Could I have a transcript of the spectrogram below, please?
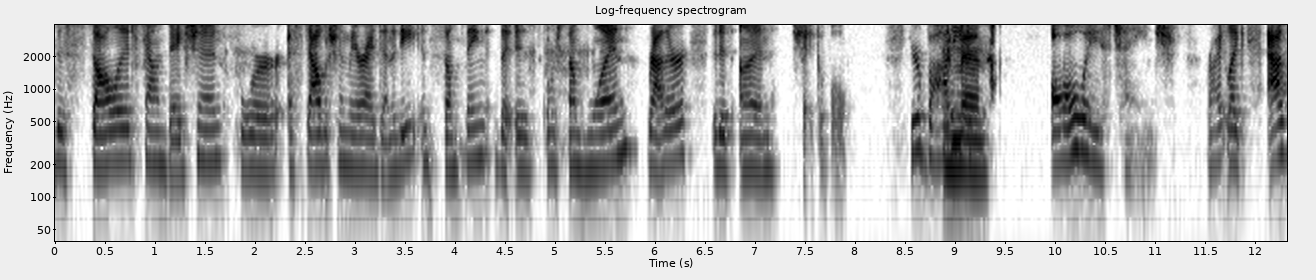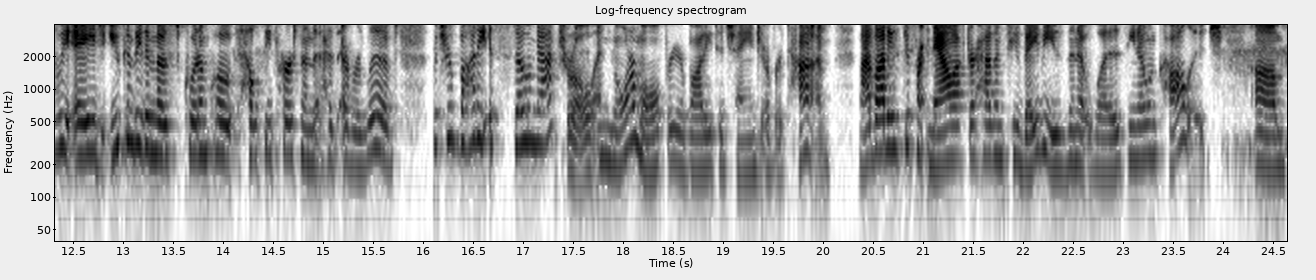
this solid foundation for establishing their identity in something that is or someone rather that is unshakable your body Amen. is always change right? Like as we age, you can be the most quote unquote healthy person that has ever lived, but your body is so natural and normal for your body to change over time. My body is different now after having two babies than it was, you know, in college. Um,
